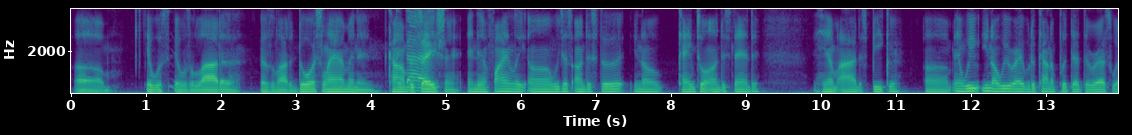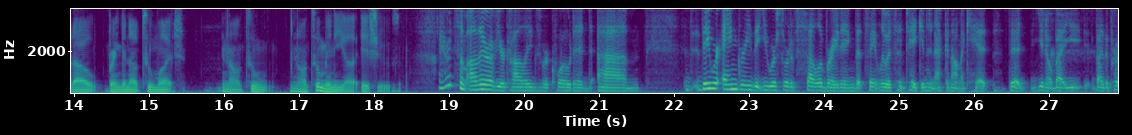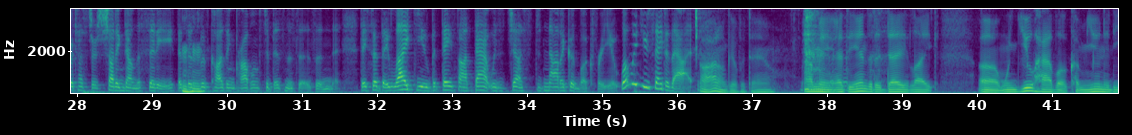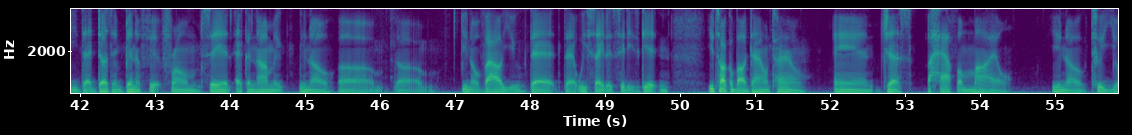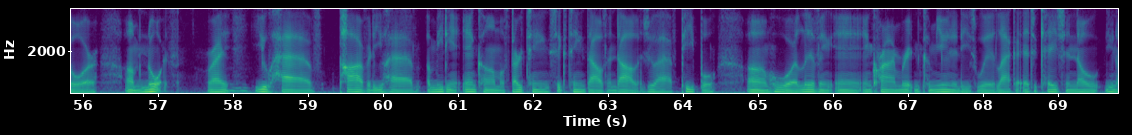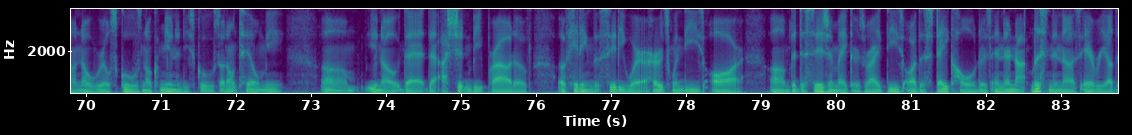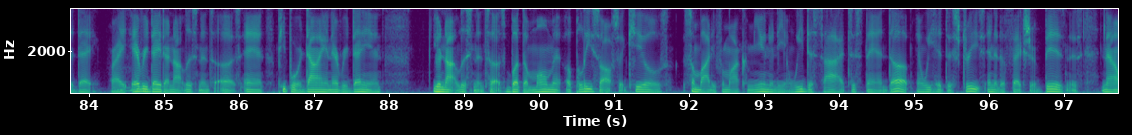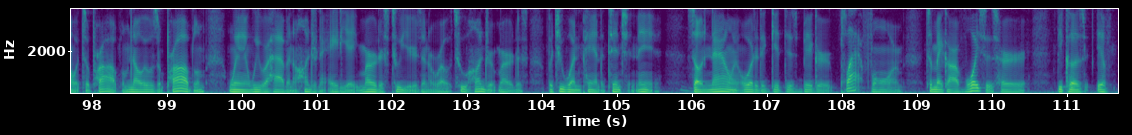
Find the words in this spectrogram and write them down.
um, it was it was a lot of there was a lot of door slamming and conversation, and then finally, um, we just understood. You know, came to an understanding. Him, I, the speaker, um, and we, you know, we were able to kind of put that to rest without bringing up too much, mm-hmm. you know, too, you know, too many uh, issues. I heard some other of your colleagues were quoted. Um, they were angry that you were sort of celebrating that St. Louis had taken an economic hit that you know by by the protesters shutting down the city that this mm-hmm. was causing problems to businesses and they said they like you but they thought that was just not a good look for you. What would you say to that? Oh, I don't give a damn. I mean, at the end of the day, like uh, when you have a community that doesn't benefit from said economic, you know, um, um, you know, value that that we say the city's getting, you talk about downtown and just a half a mile, you know, to your um, north, right? Mm-hmm. You have poverty. You have a median income of thirteen, sixteen thousand dollars. You have people um, who are living in, in crime-ridden communities with lack of education, no, you know, no real schools, no community schools. So don't tell me um, you know, that that I shouldn't be proud of of hitting the city where it hurts when these are um, the decision makers, right? These are the stakeholders, and they're not listening to us every other day, right? Mm-hmm. Every day they're not listening to us, and people are dying every day, and you're not listening to us. But the moment a police officer kills somebody from our community and we decide to stand up and we hit the streets and it affects your business, now it's a problem. No, it was a problem when we were having 188 murders two years in a row, 200 murders, but you wasn't paying attention then. Mm-hmm. So now, in order to get this bigger platform to make our voices heard, because if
